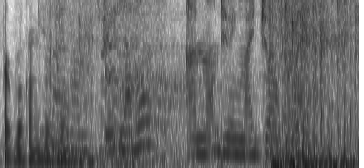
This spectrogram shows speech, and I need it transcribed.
Purple, coming If I'm on street level, I'm not doing my job right.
